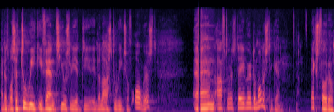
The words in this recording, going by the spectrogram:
and it was a two-week event, usually the, in the last two weeks of August, and afterwards they were demolished again. Next photo.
